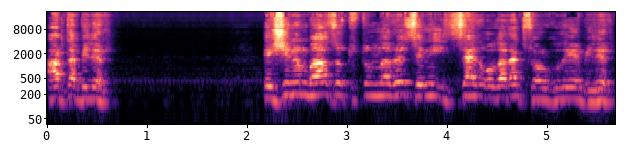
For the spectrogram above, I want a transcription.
artabilir. Eşinin bazı tutumları seni içsel olarak sorgulayabilir.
